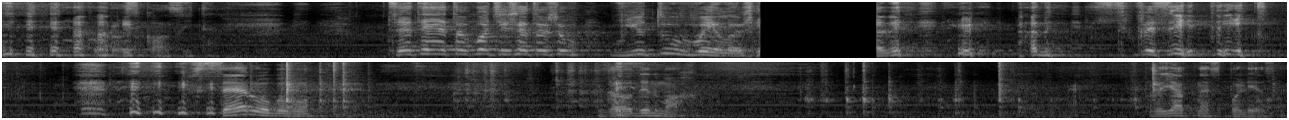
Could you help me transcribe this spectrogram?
Порозказуйте. Це ти то хочеш, то, щоб в Ютуб виложити. А не, а не присвітить. Все робимо. За один мах. Приятне з полезним.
